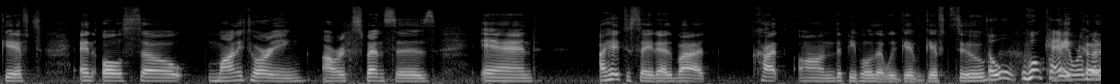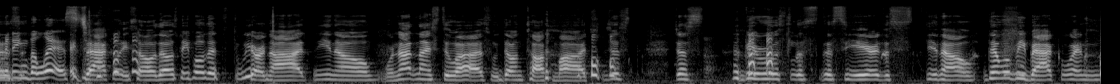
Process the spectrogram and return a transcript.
gifts and also monitoring our expenses and I hate to say that, but cut on the people that we give gifts to. Oh, okay, we're limiting the list. exactly. So those people that we are not, you know, we're not nice to us. We don't talk much. just, just be ruthless this year. Just, you know, then we'll be back when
